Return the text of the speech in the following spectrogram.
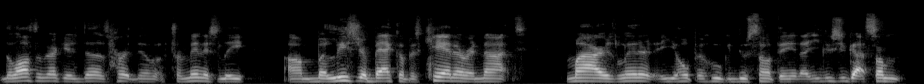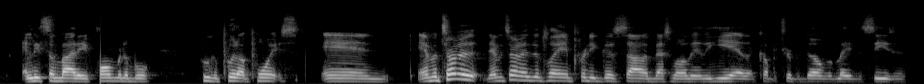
the loss of Nurkic does hurt them tremendously. Um, but at least your backup is Kanter and not Meyers Leonard, and you're hoping who can do something. At least you got some, at least somebody formidable who can put up points. And Turner, Evan Turner has been playing pretty good, solid basketball lately. He had a couple triple doubles late in the season,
